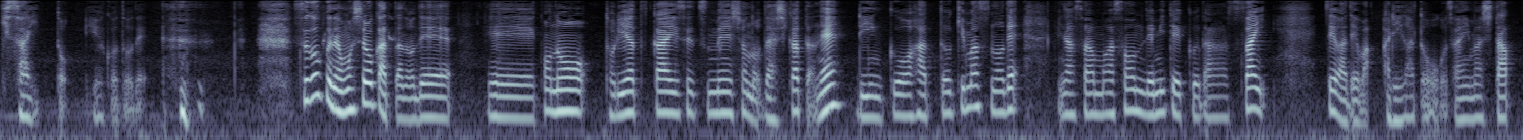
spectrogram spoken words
記載ということで。すごくね、面白かったので、えー、この取扱説明書の出し方ね、リンクを貼っておきますので、皆さんも遊んでみてください。ではでは、ありがとうございました。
